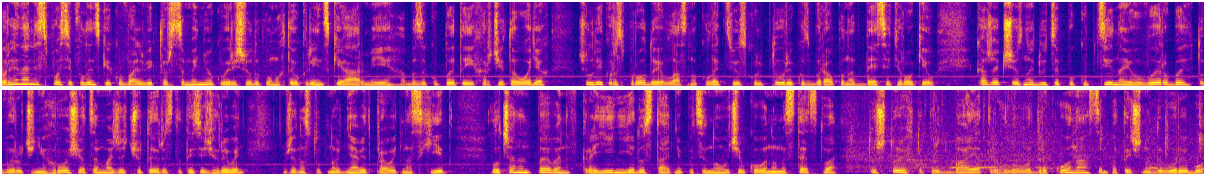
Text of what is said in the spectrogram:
Оригінальний спосіб волинський коваль Віктор Семенюк вирішив допомогти українській армії, аби закупити їй харчі та одяг. Чоловік розпродує власну колекцію скульптур, яку збирав понад 10 років. Каже, якщо знайдуться покупці на його вироби, то виручені гроші, а це майже 400 тисяч гривень, вже наступного дня відправить на схід. Лучанин певен, в країні є достатньо поціновувачів кованого мистецтва. Тож той, хто придбає триголового дракона, симпатичну диворибу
